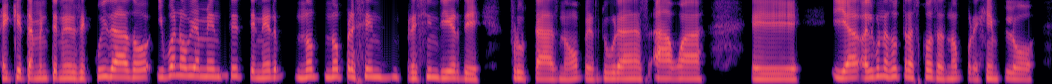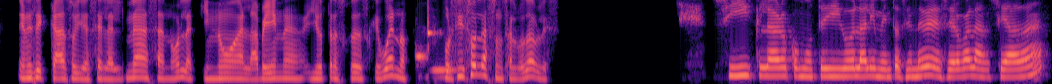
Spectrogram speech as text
hay que también tener ese cuidado y bueno, obviamente tener, no, no prescindir de frutas, ¿no? Verduras, agua eh, y algunas otras cosas, ¿no? Por ejemplo, en ese caso ya sea la linaza, ¿no? La quinoa, la avena y otras cosas que, bueno, por sí solas son saludables. Sí, claro, como te digo, la alimentación debe de ser balanceada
